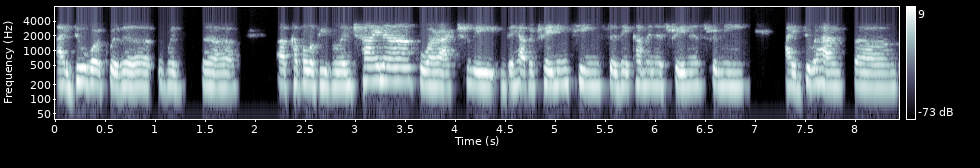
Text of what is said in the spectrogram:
I do work with a with uh, a couple of people in China who are actually they have a training team, so they come in as trainers for me. I do have um,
